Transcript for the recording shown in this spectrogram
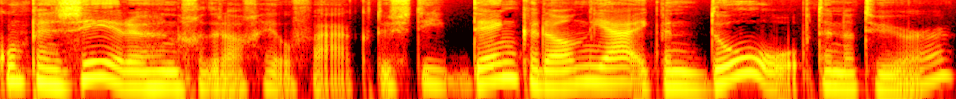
compenseren hun gedrag heel vaak. Dus die denken dan, ja, ik ben dol op de natuur.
